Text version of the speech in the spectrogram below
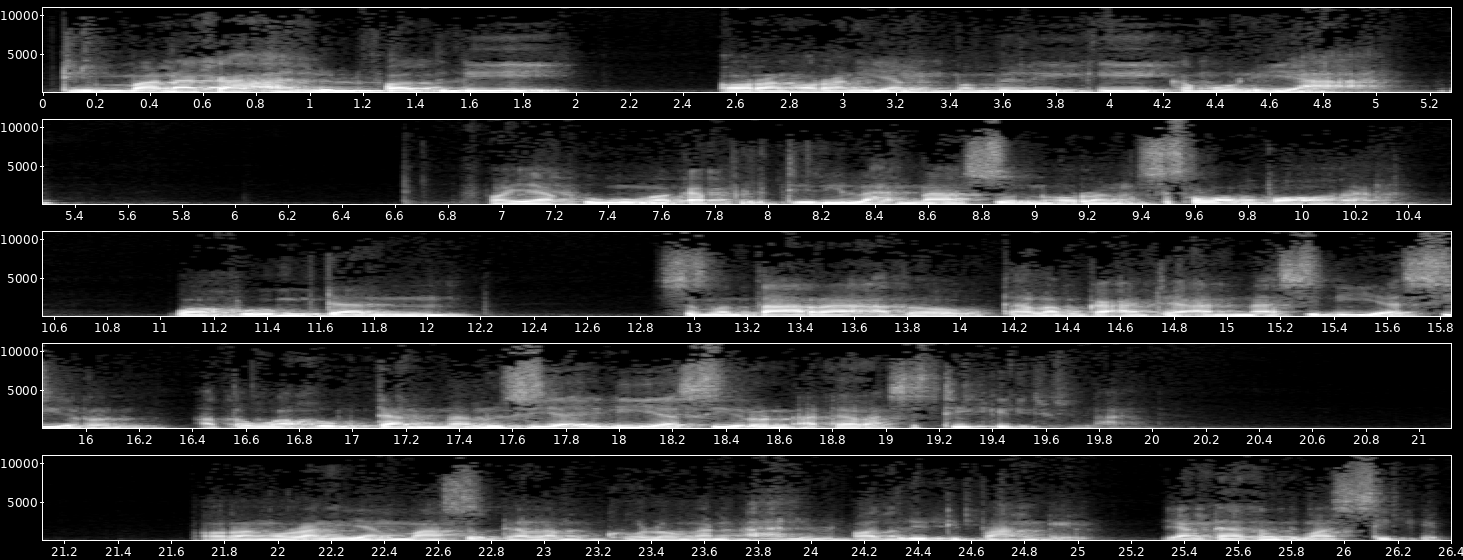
Di manakah ahlul fadli orang-orang yang memiliki kemuliaan. Fayakumu maka berdirilah nasun orang sekelompok orang. Wahum dan sementara atau dalam keadaan nas ini yasirun atau wahum dan manusia ini yasirun adalah sedikit jumlahnya. Orang-orang yang masuk dalam golongan ahlul fadli dipanggil. Yang datang cuma sedikit.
